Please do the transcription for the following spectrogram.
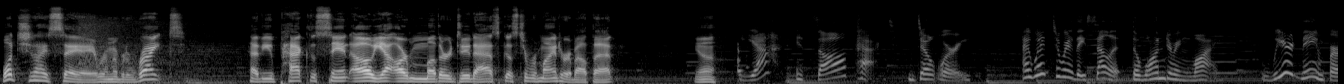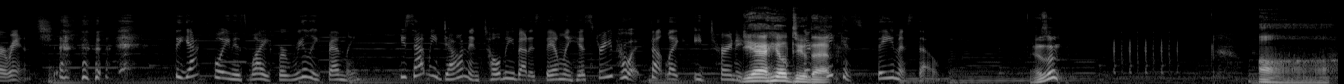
What should I say? I remember to write. Have you packed the sand? Oh yeah, our mother did ask us to remind her about that. Yeah. Yeah, it's all packed. Don't worry. I went to where they sell it, the Wandering Y. Weird name for a ranch. the yak boy and his wife were really friendly. He sat me down and told me about his family history for what felt like eternity. Yeah, he'll do Their that. cake is famous, though. Is it? Ah.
